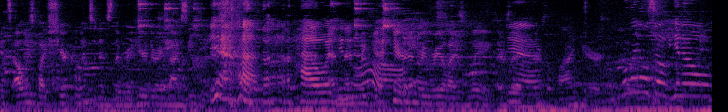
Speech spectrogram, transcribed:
It's always by sheer coincidence that we're here during high season. Yeah. How would and you then we get here and we realize, wait, there's, Yeah. a, there's a line here. Well, I also, you know,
